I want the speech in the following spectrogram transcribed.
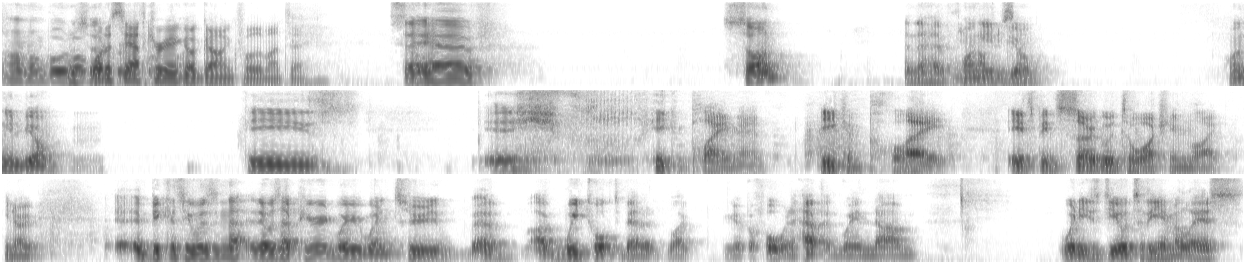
I'm on board with What, what South South Korea got going for them, Ante? They have Son and they have Yeah, Hwang In. Byong. Hwang In-beom. He's he can play, man. He can play. It's been so good to watch him. Like you know, uh, because he was in that. There was that period where he went to. Uh, uh, we talked about it like you know before when it happened when um when his deal to the MLS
